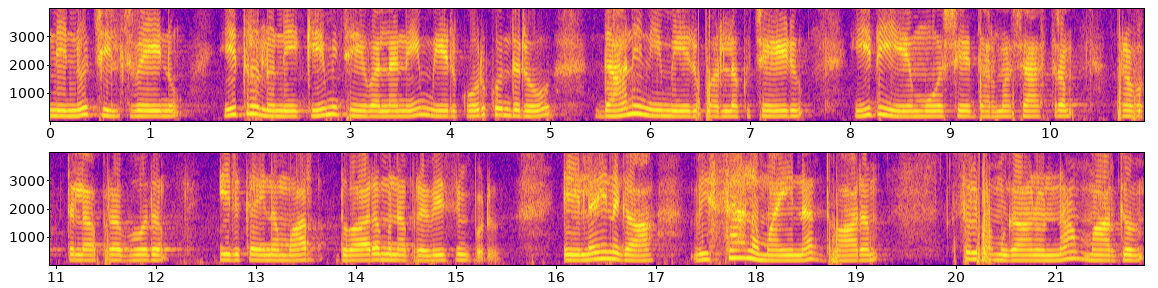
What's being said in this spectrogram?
నిన్ను చీల్చివేయును. ఇతరులు నీకేమి చేయవలని మీరు కోరుకుందరో దానిని మీరు పరులకు చేయుడు. ఇది ఏ మోసే ధర్మశాస్త్రం? ప్రవక్తల ప్రబోధం. ఇరుకైన మార్ ద్వారమున ప్రవేశింపుడు. ఏలైనగా విశాలమైన ద్వారం. సులభముగానున్న మార్గం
